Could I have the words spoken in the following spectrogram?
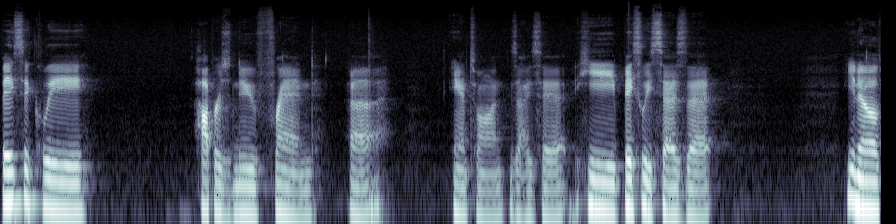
basically, Hopper's new friend, uh, Antoine, is that how you say it? He basically says that, you know,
